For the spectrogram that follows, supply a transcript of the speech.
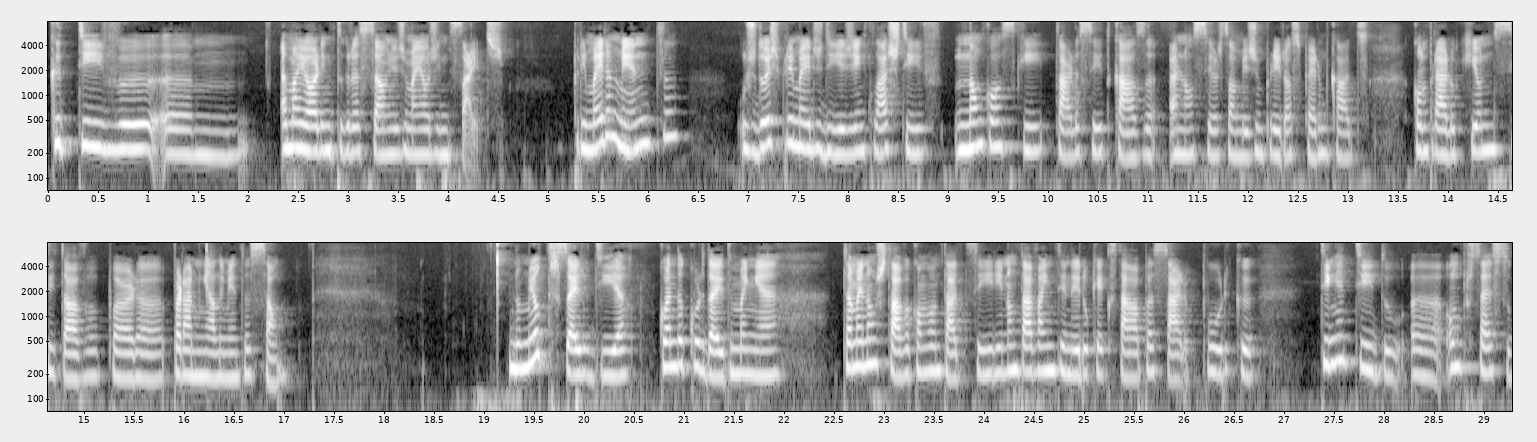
que tive um, a maior integração e os maiores insights. Primeiramente, os dois primeiros dias em que lá estive, não consegui estar a sair de casa, a não ser só mesmo para ir ao supermercado comprar o que eu necessitava para, para a minha alimentação. No meu terceiro dia, quando acordei de manhã, também não estava com vontade de sair e não estava a entender o que é que estava a passar, porque tinha tido uh, um processo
